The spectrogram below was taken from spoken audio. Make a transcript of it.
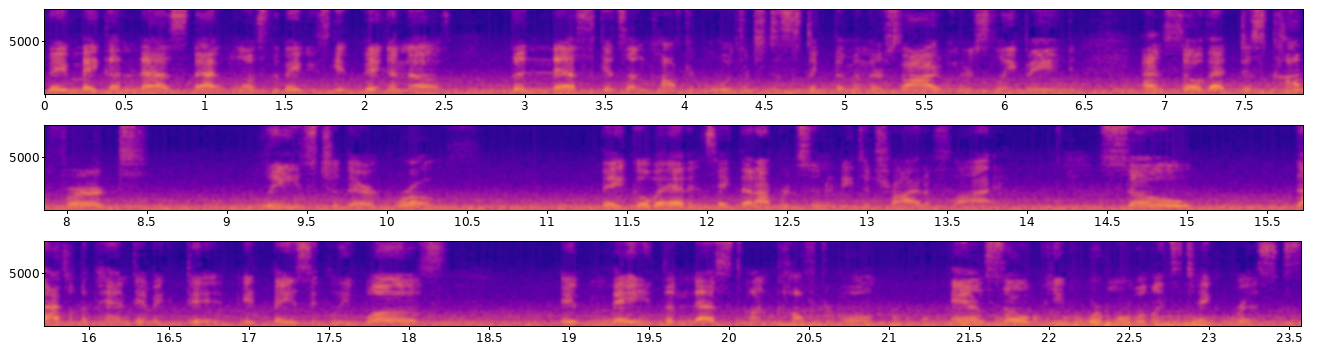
they make a nest that once the babies get big enough, the nest gets uncomfortable. It starts to stick them in their side when they're sleeping, and so that discomfort leads to their growth. They go ahead and take that opportunity to try to fly. So that's what the pandemic did. It basically was it made the nest uncomfortable, and so people were more willing to take risks.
